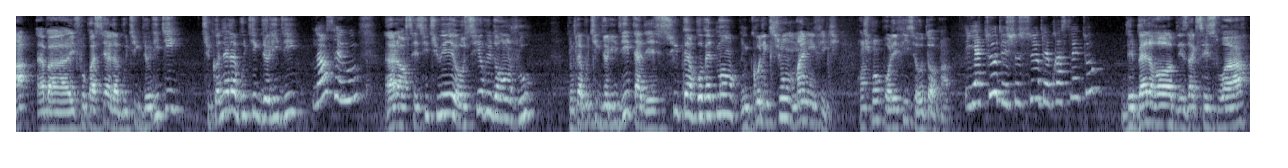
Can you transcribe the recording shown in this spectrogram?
Ah, ah bah, il faut passer à la boutique de Lydie. Tu connais la boutique de Lydie? Non, c'est où? Alors, c'est situé au 6 rue d'Anjou. Donc la boutique de Lydie, t'as des super beaux vêtements, une collection magnifique. Franchement, pour les filles, c'est au top. hein. Il y a tout, des chaussures, des bracelets, tout? Des belles robes, des accessoires.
